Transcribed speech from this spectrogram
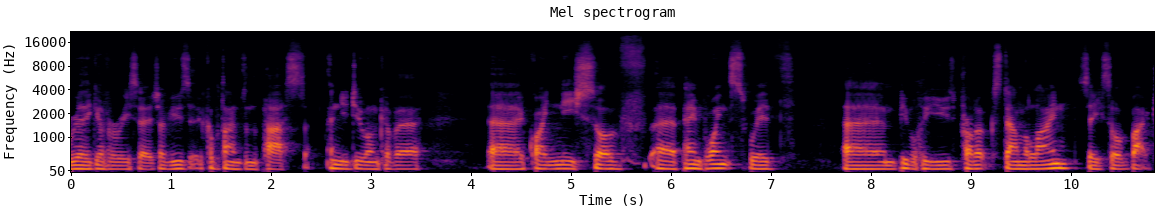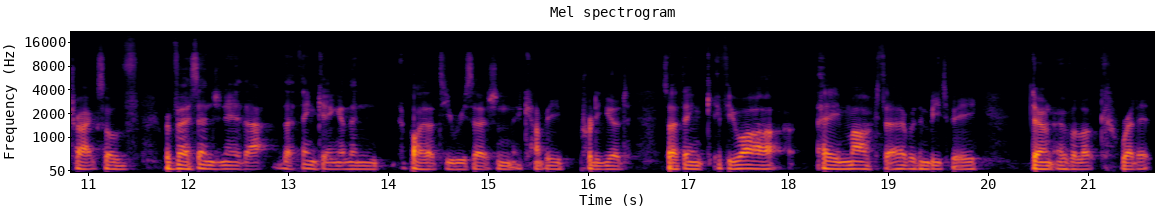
really good for research. I've used it a couple times in the past, and you do uncover uh, quite niche sort of uh, pain points with um, people who use products down the line. So you sort of backtrack, sort of reverse engineer that their thinking, and then apply that to your research, and it can be pretty good. So I think if you are a marketer within B two B, don't overlook Reddit.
